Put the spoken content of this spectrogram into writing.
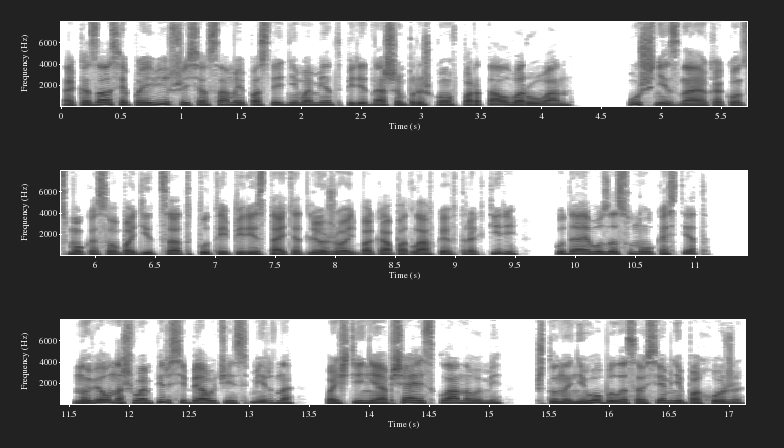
оказался появившийся в самый последний момент перед нашим прыжком в портал Варуван. Уж не знаю, как он смог освободиться от пут и перестать отлеживать бока под лавкой в трактире, куда его засунул кастет, но вел наш вампир себя очень смирно, почти не общаясь с клановыми, что на него было совсем не похоже,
